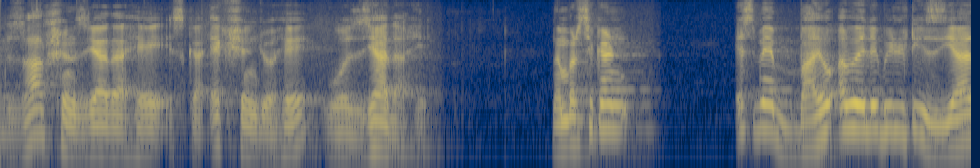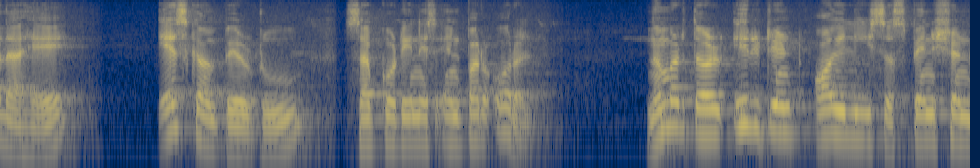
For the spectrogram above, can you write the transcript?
absorption ज़्यादा है इसका action जो है वो ज़्यादा है नंबर सेकंड इसमें बायो अवेलेबिलिटी ज़्यादा है as compare to subcutaneous and पर oral number third irritant oily suspension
